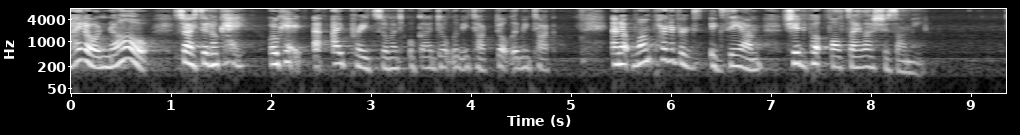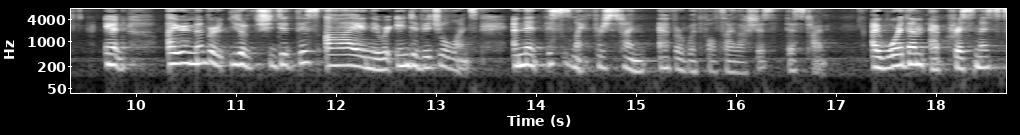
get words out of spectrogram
I don't know. So I said, okay, okay. I, prayed so much. Oh God, don't let me talk. Don't let me talk. And at one part of her exam, she had to put false eyelashes on me. And I remember, you know, she did this eye and they were individual ones. And then this is my first time ever with false eyelashes this time. I wore them at Christmas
